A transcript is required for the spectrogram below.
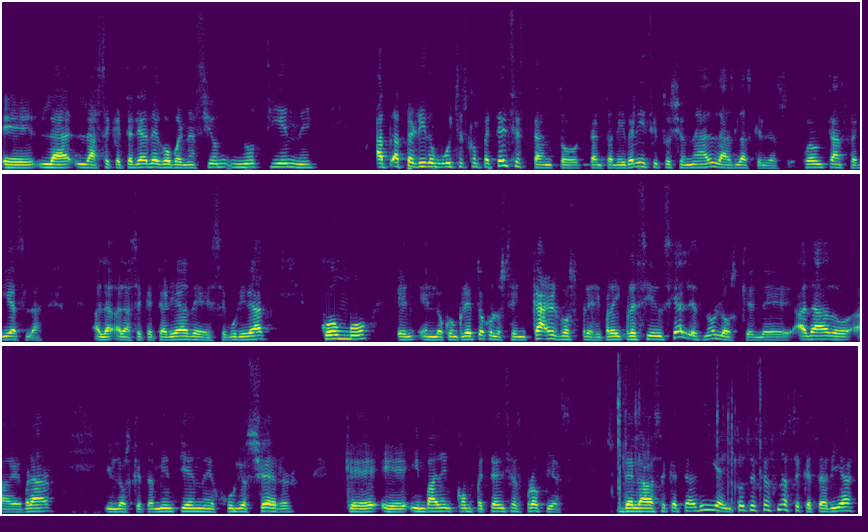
Eh, la, la, Secretaría de Gobernación no tiene, ha, perdido muchas competencias, tanto, tanto a nivel institucional, las, las que les fueron transferidas a, la, Secretaría de Seguridad, como en, en, lo concreto con los encargos presidenciales, ¿no? los que le ha dado a Ebrard y los que también tiene Julio Scherer, que eh, invaden competencias propias de la Secretaría. Entonces es una Secretaría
